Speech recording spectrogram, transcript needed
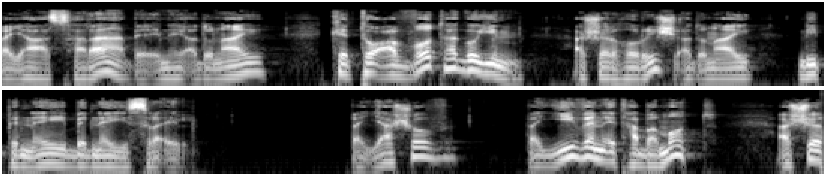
ויעש הרע בעיני אדוני, כתועבות הגויים, אשר הוריש אדוני מפני בני ישראל. וישוב, ויבן את הבמות, אשר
